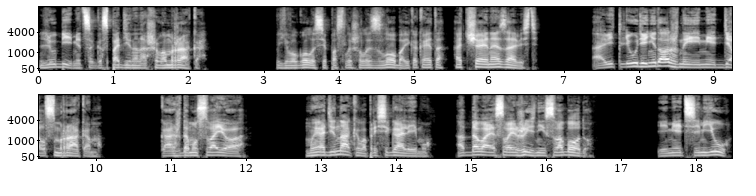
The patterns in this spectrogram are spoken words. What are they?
Любимица господина нашего мрака». В его голосе послышалась злоба и какая-то отчаянная зависть. «А ведь люди не должны иметь дел с мраком. Каждому свое. Мы одинаково присягали ему, отдавая свои жизни и свободу. Иметь семью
